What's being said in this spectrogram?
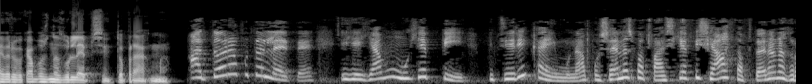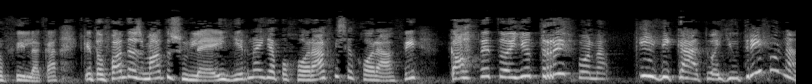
έπρεπε κάπως να δουλέψει το πράγμα. Α, τώρα που το λέτε, η γιαγιά μου μου είχε πει, πιτσιρίκα ήμουνα, πως ένας παπάς είχε αφήσει άθαφτο έναν αγροφύλακα και το φάντασμά του σου λέει γύρναγε από χωράφι σε χωράφι κάθε του Αγίου Τρίφωνα. Ειδικά του Αγίου Τρίφωνα.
